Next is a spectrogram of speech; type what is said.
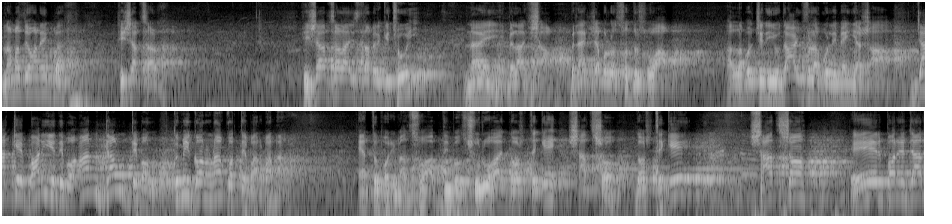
নামাজে অনেকবার। হিসাব ছাড়া। হিসাব ছাড়া ইসলামের কিছুই নাই। বেলা হিসাব। বেলা হিসাব হলো শুদ্ধ সোয়াব। আল্লাহ বলছেন শাহ যাকে বাড়িয়ে দেব আনকাউন্টেবল তুমি গণনা করতে পারবা না। এত পরিমাণ সোয়াব দিব। শুরু হয় দশ থেকে সাতশো। দশ থেকে সাতশো। এরপরে যার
